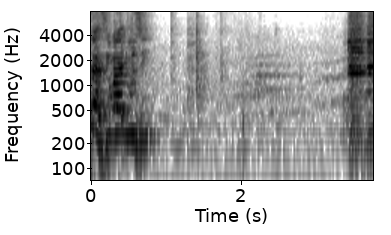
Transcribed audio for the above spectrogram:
tẹ̀síwájú sí. òun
